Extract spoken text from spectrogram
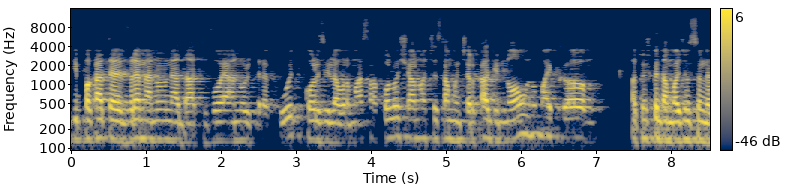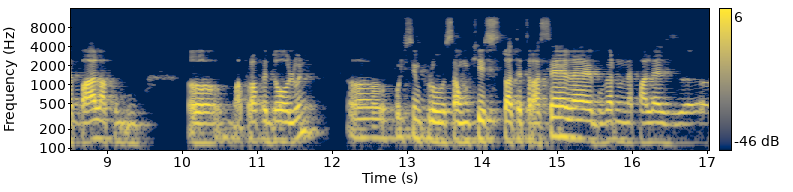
Din păcate, vremea nu ne-a dat voie anul trecut, corzile au rămas acolo și anul acesta am încercat din nou, numai că atunci când am ajuns în Nepal, acum uh, aproape două luni, uh, pur și simplu s-au închis toate traseele, guvernul nepalez uh,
